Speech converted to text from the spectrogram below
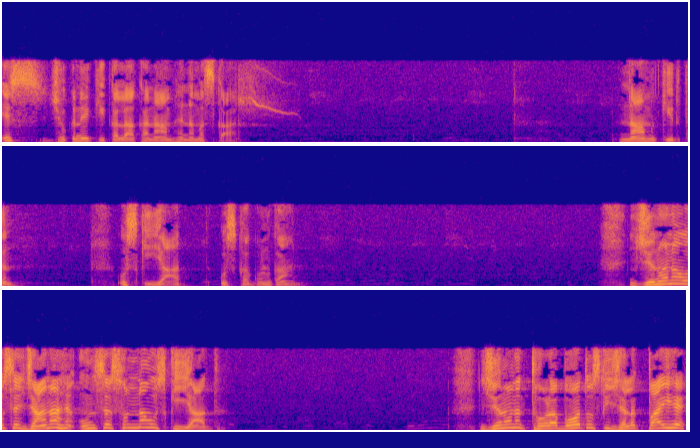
इस झुकने की कला का नाम है नमस्कार। नाम कीर्तन, उसकी याद, उसका गुणगान। जिन्होंने उसे जाना है, उनसे सुनना उसकी याद। जिन्होंने थोड़ा बहुत उसकी झलक पाई है,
